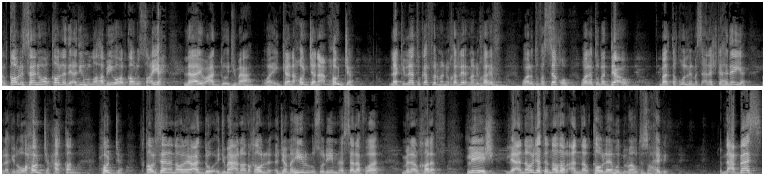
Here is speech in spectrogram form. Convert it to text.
القول الثاني والقول الذي أدين الله به هو القول الصحيح لا يعد إجماعا. وإن كان حجة نعم حجة. لكن لا تكفر من يخالف من يخالفه ولا تفسقه ولا تبدعه. بل تقول المسألة اجتهادية ولكن هو حجة حقا حجة. القول الثاني أنه لا يعد إجماعا. وهذا قول جماهير الأصوليين من السلف ومن الخلف. ليش؟ لأن وجهة النظر أن القول لا يموت بموت صاحبه. ابن عباس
